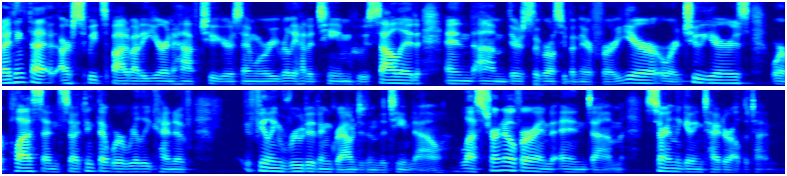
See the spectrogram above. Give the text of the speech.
but I think that our sweet spot about a year and a half, two years in, where we really had a team who's solid, and um, there's the girls who've been there for a year or two years or plus, and so I think that we're really kind of feeling rooted and grounded in the team now. Less turnover and and um, certainly getting tighter all the time.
